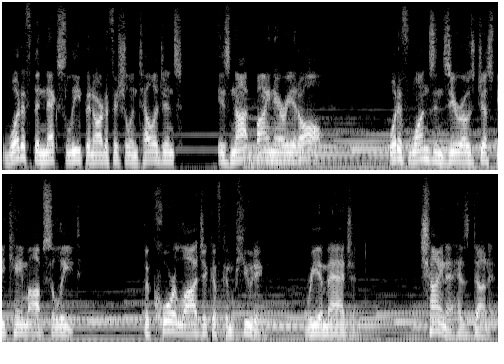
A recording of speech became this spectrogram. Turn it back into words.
What if the next leap in artificial intelligence is not binary at all? What if ones and zeros just became obsolete? The core logic of computing, reimagined. China has done it.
